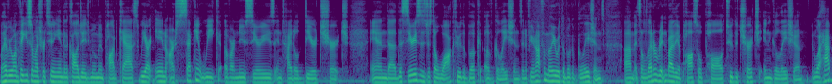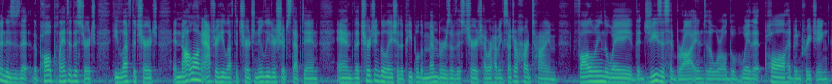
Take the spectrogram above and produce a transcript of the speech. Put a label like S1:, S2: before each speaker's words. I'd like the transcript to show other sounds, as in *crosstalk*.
S1: Well, hey everyone, thank you so much for tuning into the College Age Movement podcast. We are in our second week of our new series entitled Dear Church. And uh, this series is just a walk through the book of Galatians. And if you're not familiar with the book of Galatians, um, it's a letter written by the Apostle Paul to the church in Galatia. And what happened is, is that, that Paul planted this church, he left the church, and not long after he left the church, new leadership stepped in. And the church in Galatia, the people, the members of this church, were having such a hard time following the way that Jesus had brought into the world, the way that Paul had been preaching.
